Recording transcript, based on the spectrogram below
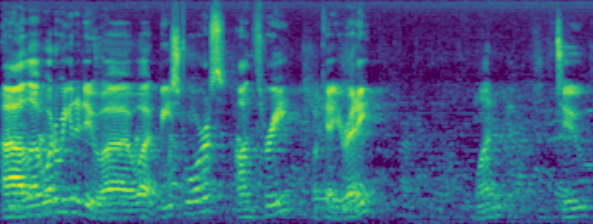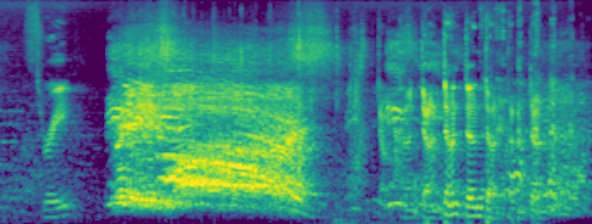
Uh, what are we gonna do? Uh, what, Beast Wars on three? Okay, you ready? One, two, three. Beast Wars! Dun dun dun dun dun dun dun.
